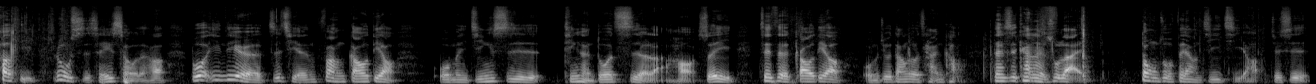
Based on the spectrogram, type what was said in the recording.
到底鹿死谁手的哈？不过英特尔之前放高调，我们已经是。听很多次了啦，哈，所以这次高调我们就当做参考，但是看得出来动作非常积极啊，就是。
